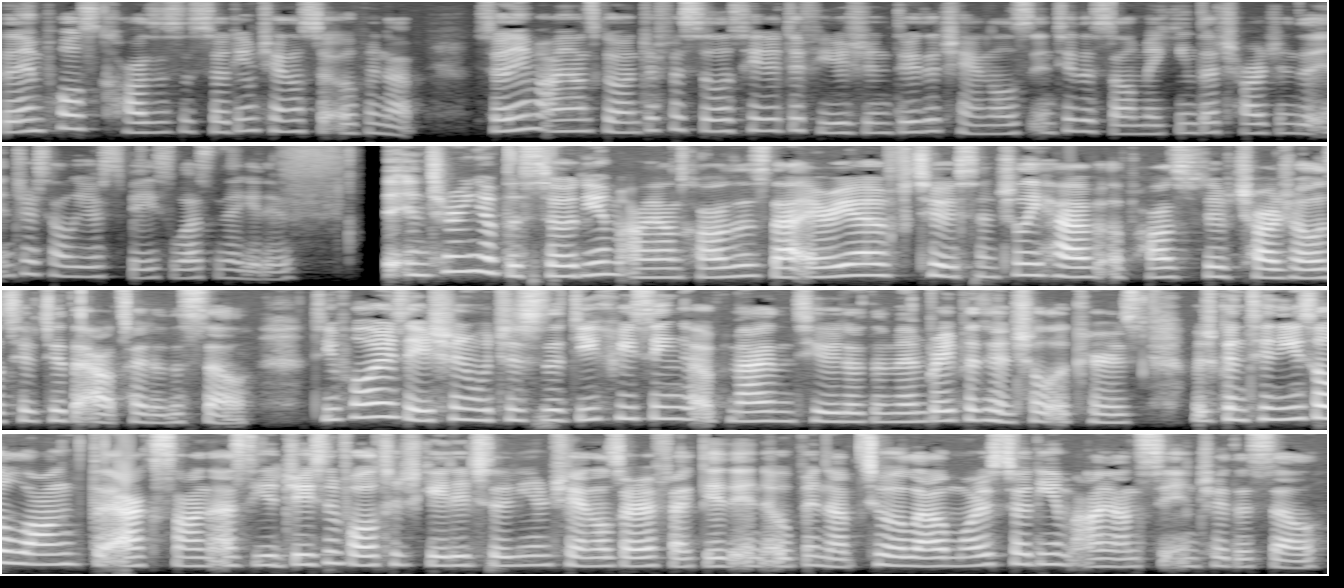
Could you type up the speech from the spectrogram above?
The impulse causes the sodium channels to open up. Sodium ions go under facilitated diffusion through the channels into the cell, making the charge in the intercellular space less negative. The entering of the sodium ions causes that area to essentially have a positive charge relative to the outside of the cell. Depolarization, which is the decreasing of magnitude of the membrane potential, occurs, which continues along the axon as the adjacent voltage-gated sodium channels are affected and open up to allow more sodium ions to enter the cell.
